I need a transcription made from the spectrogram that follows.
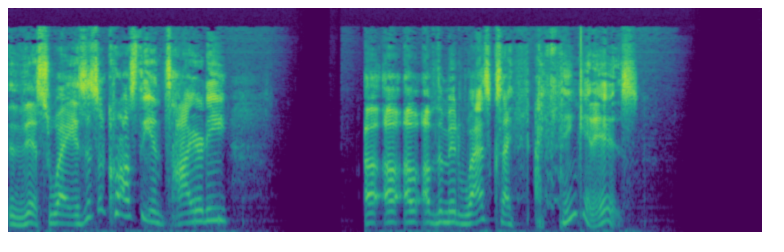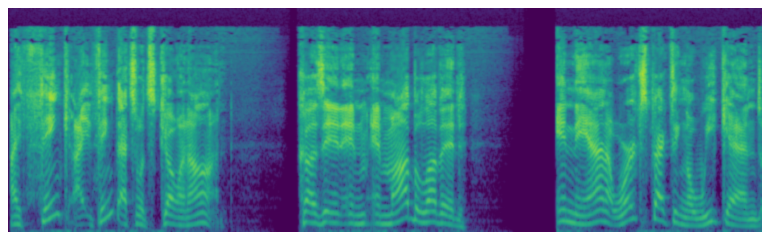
this way. Is this across the entirety uh, uh, of the Midwest? Because I, I think it is. I think I think that's what's going on. Because in, in in my beloved Indiana, we're expecting a weekend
